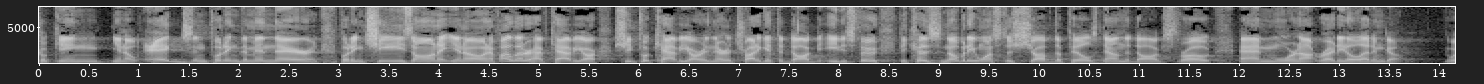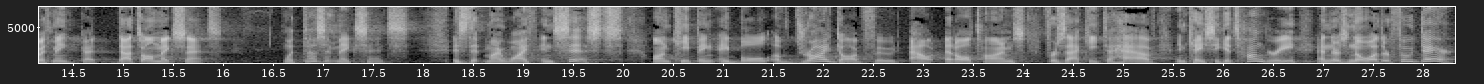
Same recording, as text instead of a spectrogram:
cooking, you know, eggs and putting them in there and putting cheese on it, you know. And if I let her have caviar, she'd put caviar in there to try to get the dog to eat his food because nobody wants to shove the pills down the dog's throat, and we're not ready to let him go. You with me? Okay, that's all makes sense. What doesn't make sense is that my wife insists on keeping a bowl of dry dog food out at all times for Zachy to have in case he gets hungry and there's no other food there.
